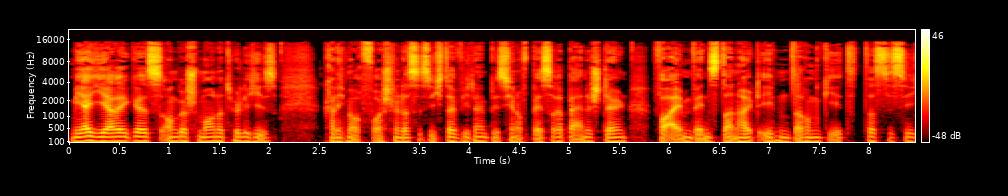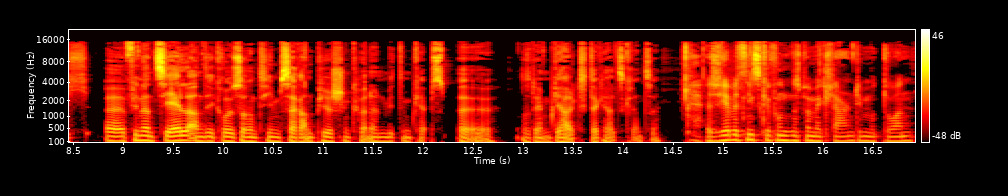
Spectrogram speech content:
mehrjähriges Engagement natürlich ist, kann ich mir auch vorstellen, dass sie sich da wieder ein bisschen auf bessere Beine stellen. Vor allem, wenn es dann halt eben darum geht, dass sie sich äh, finanziell an die größeren Teams heranpirschen können mit dem Caps, äh, also dem Gehalt der Gehaltsgrenze. Also ich habe jetzt nichts gefunden, dass bei McLaren die Motoren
